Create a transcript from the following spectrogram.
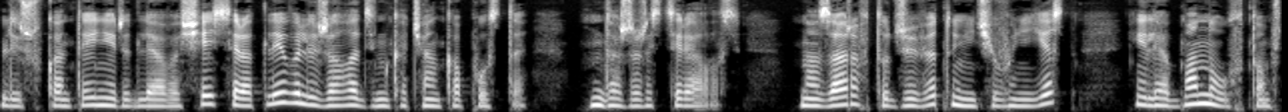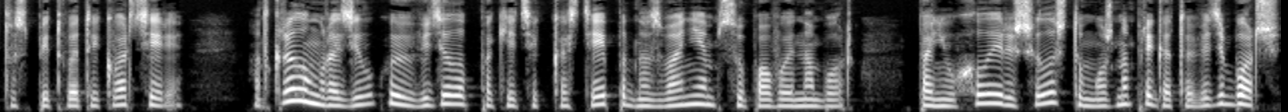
Лишь в контейнере для овощей сиротливо лежал один качан капусты. Даже растерялась. Назаров тут живет и ничего не ест? Или обманул в том, что спит в этой квартире? Открыла морозилку и увидела пакетик костей под названием «суповой набор». Понюхала и решила, что можно приготовить борщ.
